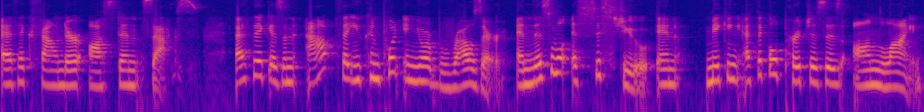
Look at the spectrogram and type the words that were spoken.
Ethic founder Austin Sachs. Ethic is an app that you can put in your browser, and this will assist you in making ethical purchases online.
